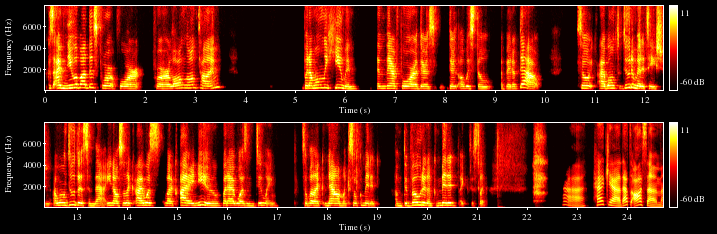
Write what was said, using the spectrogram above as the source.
because i knew about this for for for a long long time. But i'm only human and therefore there's there's always still a bit of doubt. So i won't do the meditation. I won't do this and that you know? So like i was like i knew but i wasn't doing so but like now i'm like so committed i'm devoted i'm committed like just like Yeah. Heck yeah. That's awesome.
